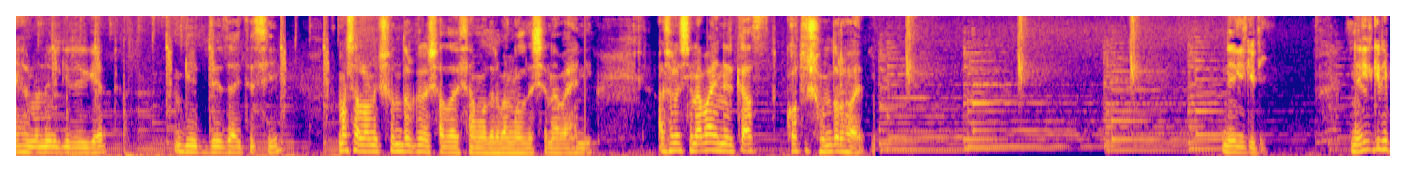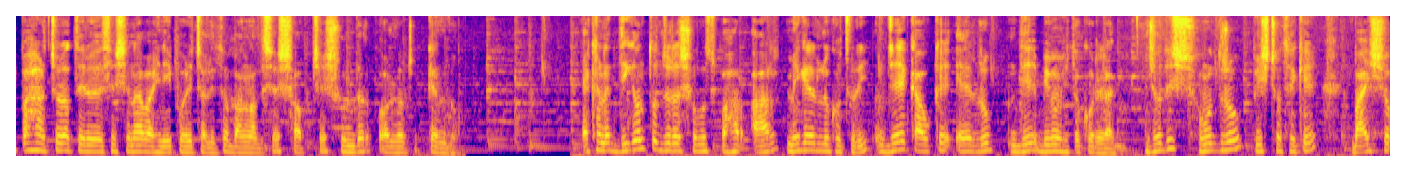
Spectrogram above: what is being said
এই হলো নীলগিরির গেট। গেট দিয়ে যাইতেছি। মাসাল অনেক সুন্দর করে সাজাইছে আমাদের বাংলাদেশ সেনাবাহিনী। আসলে সেনাবাহিনীর কাজ কত সুন্দর হয়। নীলগিরি। নীলগিরি পাহাড় চূড়াতে রয়েছে সেনাবাহিনী পরিচালিত বাংলাদেশের সবচেয়ে সুন্দর পর্যটক কেন্দ্র। এখানে দিগন্ত জুড়ে সবুজ পাহাড় আর মেঘের লুকোচুরি যে কাউকে এর রূপ দিয়ে বিমোহিত করে রাখবে। যদি সমুদ্র পৃষ্ঠ থেকে বাইশশো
